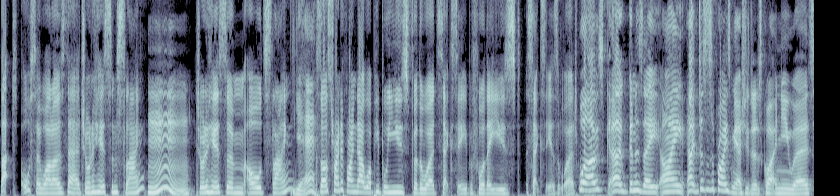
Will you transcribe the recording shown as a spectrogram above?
But also, while I was there, do you want to hear some slang? Mm. Do you want to hear some old slang? Yes. Because I was trying to find out what people used for the word sexy before they used sexy as a word. Well, I was uh, going to say, I it doesn't surprise me actually that it's quite a new word.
